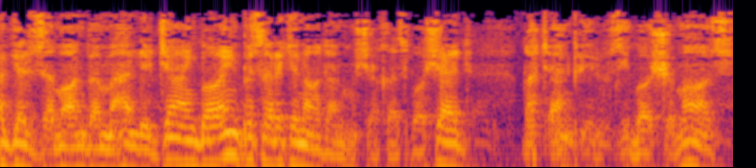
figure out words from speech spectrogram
اگر زمان و محل جنگ با این پسر که نادان مشخص باشد قطعا پیروزی با شماست.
